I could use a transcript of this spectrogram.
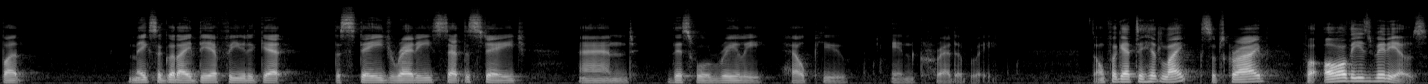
But makes a good idea for you to get the stage ready, set the stage, and this will really help you incredibly. Don't forget to hit like, subscribe for all these videos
